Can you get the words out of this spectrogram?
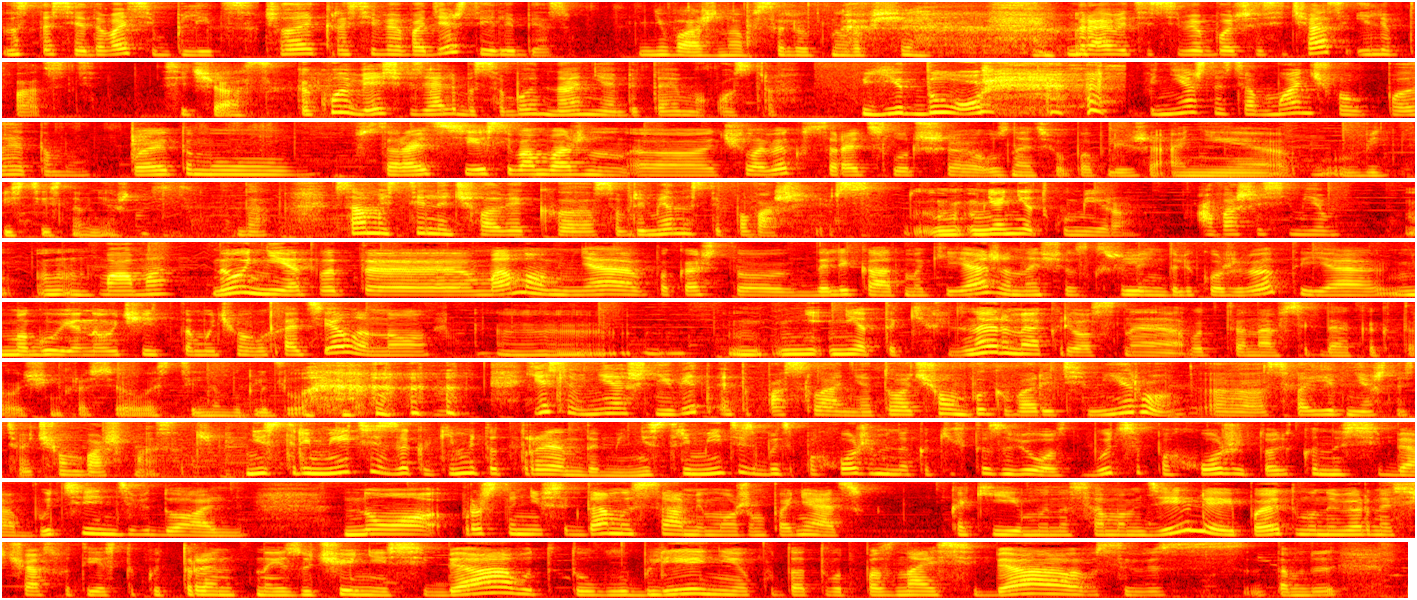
Анастасия, давайте блиц. Человек красивый в одежде или без? Неважно абсолютно вообще. Нравитесь себе больше сейчас или в 20? Сейчас. Какую вещь взяли бы с собой на необитаемый остров? Еду. Внешность обманчива, поэтому. Поэтому старайтесь, если вам важен э, человек, старайтесь лучше узнать его поближе, а не вестись на внешность. Да. Самый стильный человек э, современности по вашей версии? У меня нет кумира. А в вашей семье? Мама? Ну нет, вот э, мама у меня пока что далека от макияжа, она сейчас, к сожалению, далеко живет, я не могу ее научить тому, чему бы хотела, но э, нет таких людей. Наверное, моя крестная, вот она всегда как-то очень красиво, стильно выглядела. Если внешний вид – это послание, то о чем вы говорите миру э, своей внешностью, о чем ваш месседж? Не стремитесь за какими-то трендами, не стремитесь быть похожими на каких-то звезд. Будьте похожи только на себя, будьте индивидуальны. Но просто не всегда мы сами можем понять, какие мы на самом деле, и поэтому, наверное, сейчас вот есть такой тренд на изучение себя, вот это углубление куда-то вот познай себя, там,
